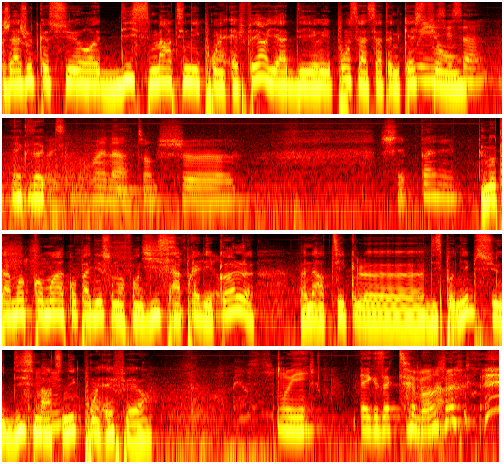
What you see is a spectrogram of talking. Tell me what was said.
J'ajoute que sur 10martinique.fr, il y a des réponses à certaines questions. Oui, c'est ça, exact. Voilà, donc je. J'ai pas lu. Notamment comment accompagner son enfant 10 après l'école. Un article euh, disponible sur 10martinique.fr. Oui, exactement.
